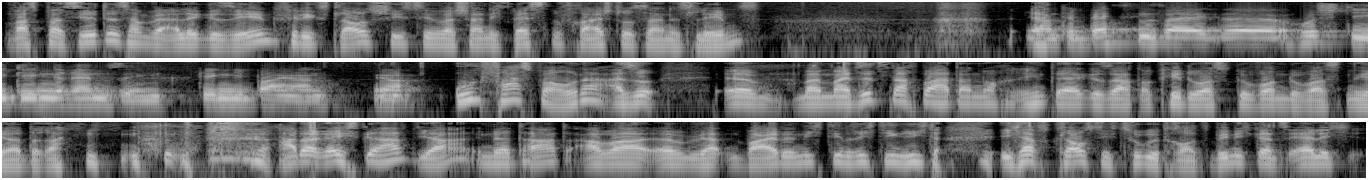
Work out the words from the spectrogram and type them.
Was passiert ist, haben wir alle gesehen. Felix Klaus schießt den wahrscheinlich besten Freistoß seines Lebens. Ja, und den besten seit äh, Huschti gegen Rensing, gegen die Bayern. Ja. Unfassbar, oder? Also äh, mein, mein Sitznachbar hat dann noch hinterher gesagt, okay, du hast gewonnen, du warst näher dran. hat er recht gehabt, ja, in der Tat, aber äh, wir hatten beide nicht den richtigen Richter. Ich habe Klaus nicht zugetraut, bin ich ganz ehrlich.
